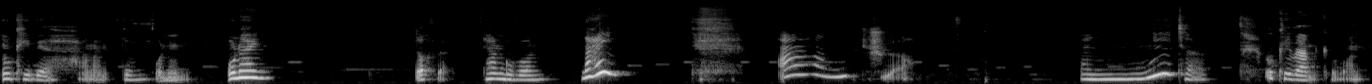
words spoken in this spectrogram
Okay, wir haben gewonnen. Oh nein! Doch, wir haben gewonnen. Nein! Ah, Nietzsche. Ein Nita. Okay, wir haben gewonnen.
